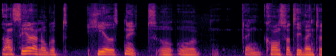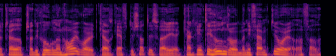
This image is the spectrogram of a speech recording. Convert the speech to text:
lanserar något helt nytt och, och den konservativa intellektuella traditionen har ju varit ganska eftersatt i Sverige, kanske inte i 100 år men i 50 år i alla fall.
